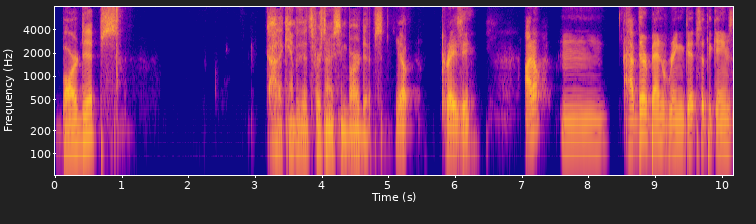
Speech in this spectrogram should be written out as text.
bar dips. God, I can't believe that's the first time I've seen bar dips. Yep. Crazy. I don't. Mm, have there been ring dips at the games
